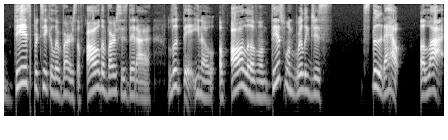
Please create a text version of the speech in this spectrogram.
this particular verse, of all the verses that I looked at, you know, of all of them, this one really just stood out a lot.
